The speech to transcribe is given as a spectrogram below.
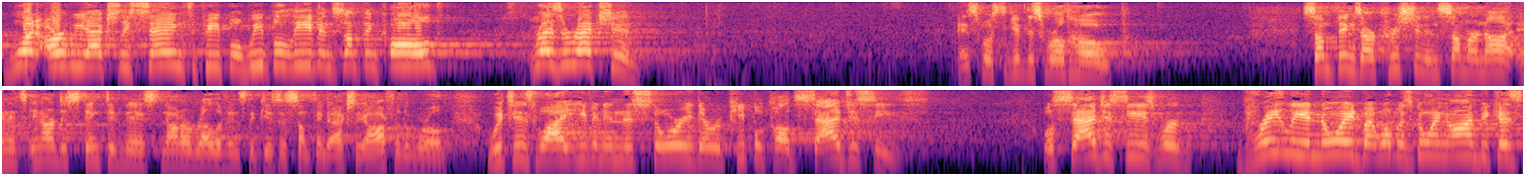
what are we actually saying to people? We believe in something called resurrection. And it's supposed to give this world hope. Some things are Christian and some are not, and it's in our distinctiveness, not our relevance, that gives us something to actually offer the world. Which is why, even in this story, there were people called Sadducees. Well, Sadducees were greatly annoyed by what was going on because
